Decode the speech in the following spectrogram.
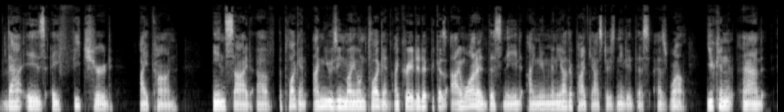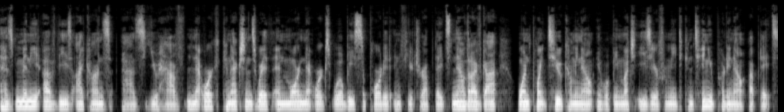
That is a featured icon inside of the plugin. I'm using my own plugin. I created it because I wanted this need. I knew many other podcasters needed this as well. You can add as many of these icons as you have network connections with, and more networks will be supported in future updates. Now that I've got 1.2 coming out, it will be much easier for me to continue putting out updates.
